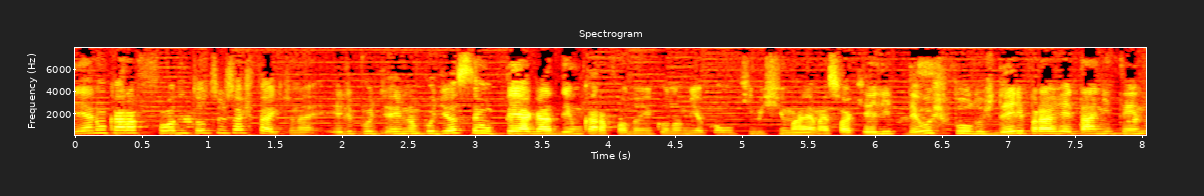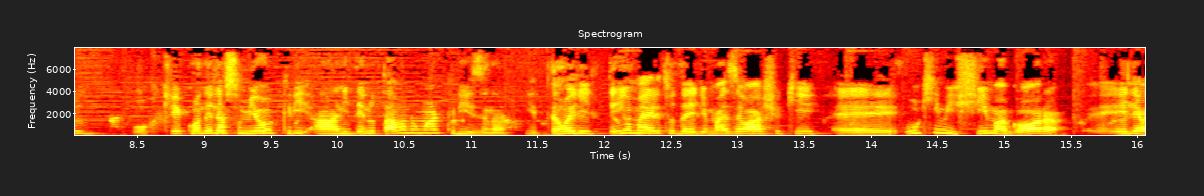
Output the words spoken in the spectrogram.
ele era um cara foda em todos os aspectos, né? Ele, podia, ele não podia ser um PhD, um cara foda em economia como o Kimishima é, mas só que ele deu os pulos dele para ajeitar a Nintendo, porque quando ele assumiu a Nintendo tava numa crise, né? Então ele tem o mérito dele, mas eu acho que é, o Kimishima agora, ele é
